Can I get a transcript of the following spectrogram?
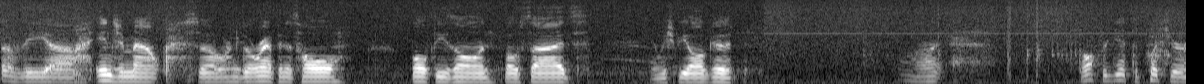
of the uh, engine mount. So we're gonna go wrap in this hole, bolt these on both sides, and we should be all good. All right. Don't forget to put your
